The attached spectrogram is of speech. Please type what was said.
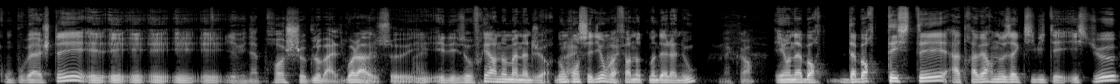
qu'on pouvait acheter et, et, et, et, il y avait une approche globale. Voilà, et, les offrir à nos managers. Donc on s'est dit, on va faire notre modèle à nous. Et on a d'abord testé à travers nos activités. Et si tu veux,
